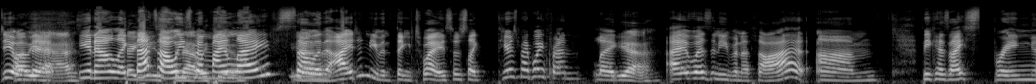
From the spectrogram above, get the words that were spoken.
Deal Oh, with yeah. it. You know, like They're that's always that been my you. life. So Yeah. I didn't even think twice. I was like, here's my boyfriend. Like, Yeah. I wasn't even a thought um, because I spring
